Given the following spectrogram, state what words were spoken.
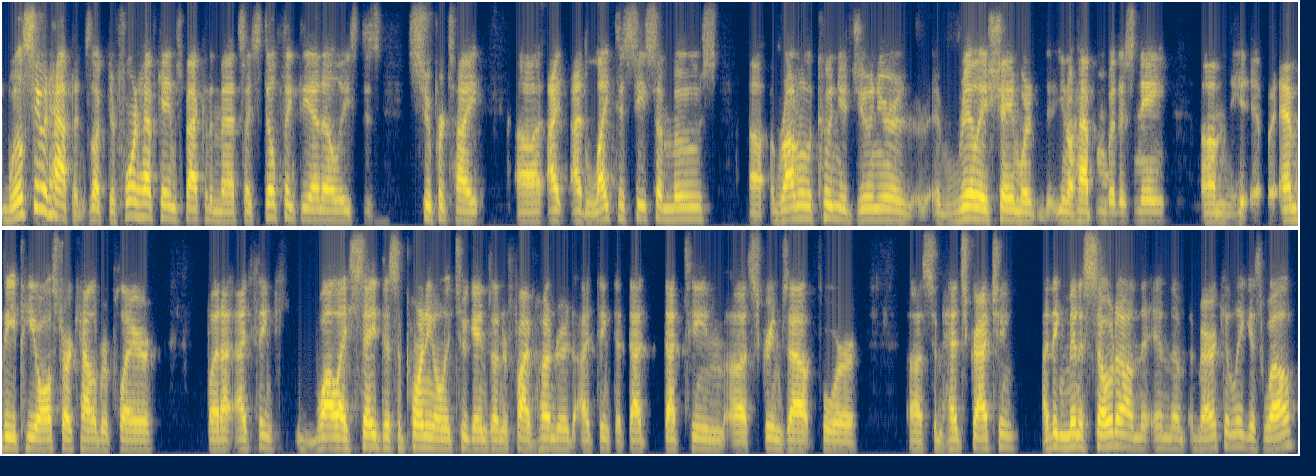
we'll see what happens. Look, they're four and a half games back of the Mets. I still think the NL East is super tight. Uh, I, would like to see some moves. Uh, Ronald Acuna Jr. Really shame what you know happened with his knee. Um, MVP All Star caliber player but I, I, think while I say disappointing, only two games under 500, I think that that that team uh, screams out for uh, some head scratching. I think Minnesota on the in the American League as well.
